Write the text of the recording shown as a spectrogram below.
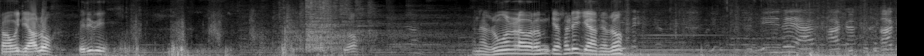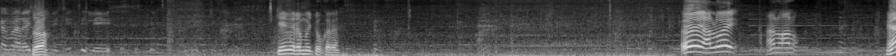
કાં સુધી હાલો ભરવી જો. અને રૂવણલાવ રમતે સડી ગયા છે જો. કેવી રમતો કરે? એ હાલો હાલો હાલો. હે?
